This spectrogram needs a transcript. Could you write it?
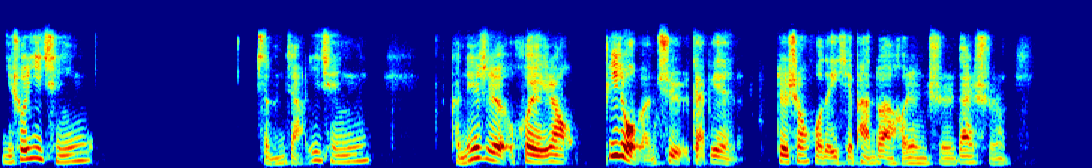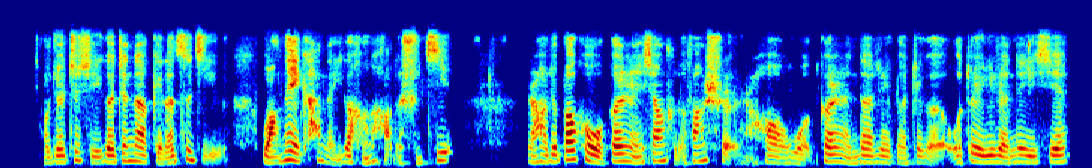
你说疫情怎么讲？疫情肯定是会让逼着我们去改变。对生活的一些判断和认知，但是我觉得这是一个真的给了自己往内看的一个很好的时机。然后就包括我跟人相处的方式，然后我跟人的这个这个我对于人的一些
